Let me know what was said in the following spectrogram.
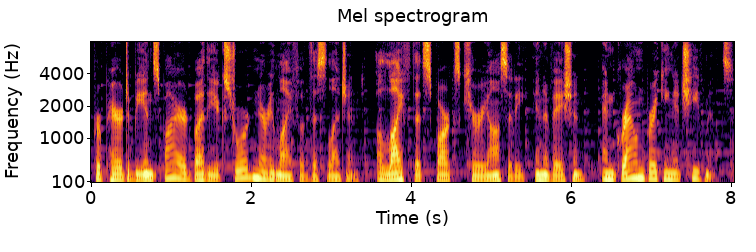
Prepare to be inspired by the extraordinary life of this legend, a life that sparks curiosity, innovation, and groundbreaking achievements.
